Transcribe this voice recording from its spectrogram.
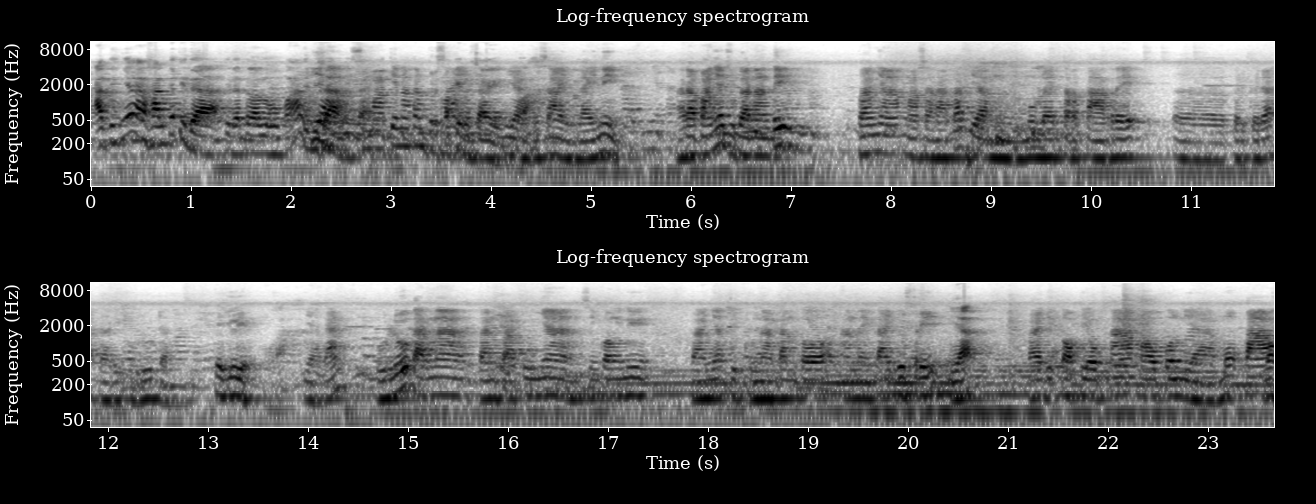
artinya harga tidak tidak terlalu mahal Iya, bisa, semakin akan bersaing. Semakin bersaing. Wah. bersaing. Nah ini harapannya juga nanti banyak masyarakat yang mulai tertarik eh, bergerak dari hulu dan ke hilir. Ya kan? Hulu karena bahan bakunya singkong ini banyak digunakan untuk aneka industri, Ya. baik di tapioka maupun ya moka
